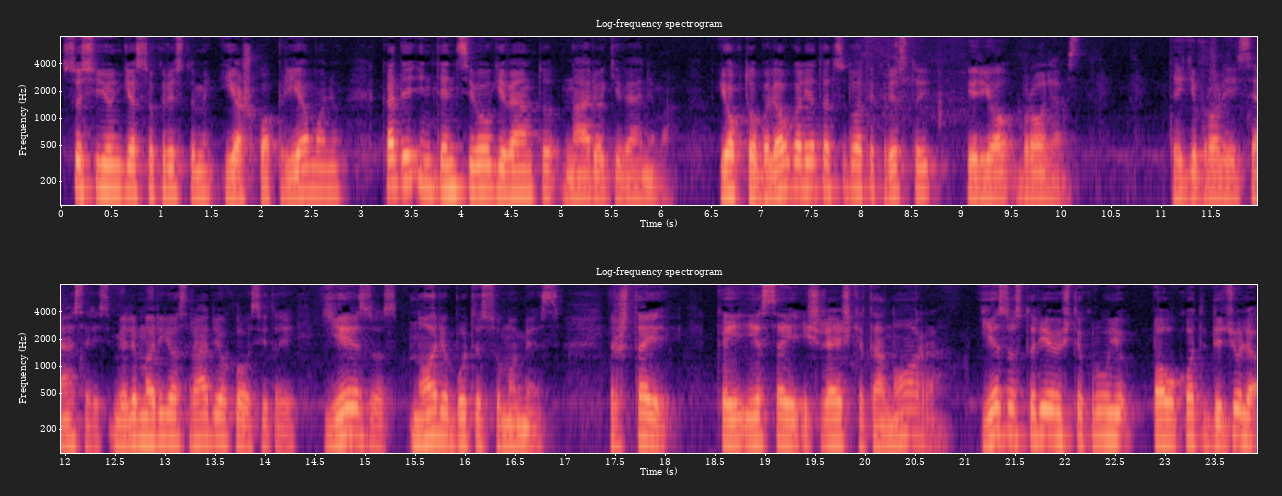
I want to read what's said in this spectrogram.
susijungia su Kristumi, ieško priemonių, kad intensyviau gyventų nario gyvenimą, jog tobuliau galėtų atsiduoti Kristui ir jo broliams. Taigi, broliai seserys, mėly Marijos radio klausytojai, Jėzus nori būti su mumis. Ir štai, kai jisai išreiškia tą norą, Jėzus turėjo iš tikrųjų paukoti didžiulę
